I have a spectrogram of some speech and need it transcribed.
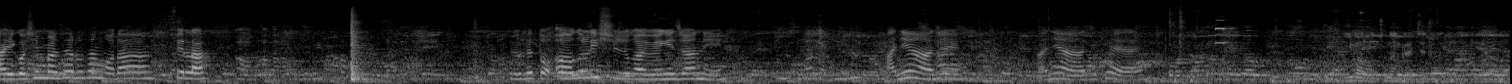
나 이거 신발 새로 산 거다. 필라. 요새 또 어글리 슈즈가 유행이지 않니? 아니야 아직. 아니야 아직 해. 25,000원 결제 넣어드릴게요.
